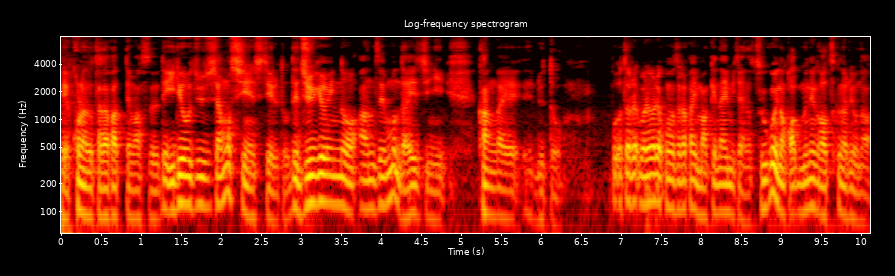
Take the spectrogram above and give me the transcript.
えー、コロナと戦ってます。で、医療従事者も支援していると。で、従業員の安全も大事に考えると。我々はこの戦い負けないみたいな、すごいなんか胸が熱くなるような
